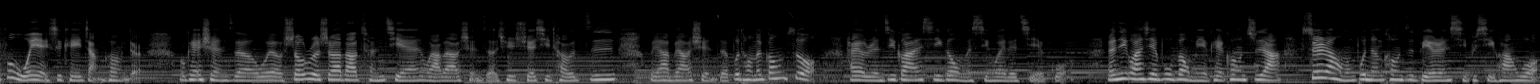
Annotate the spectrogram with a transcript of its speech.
富我也是可以掌控的，我可以选择我有收入的时候要不要存钱，我要不要选择去学习投资，我要不要选择不同的工作，还有人际关系跟我们行为的结果。人际关系的部分我们也可以控制啊，虽然我们不能控制别人喜不喜欢我，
